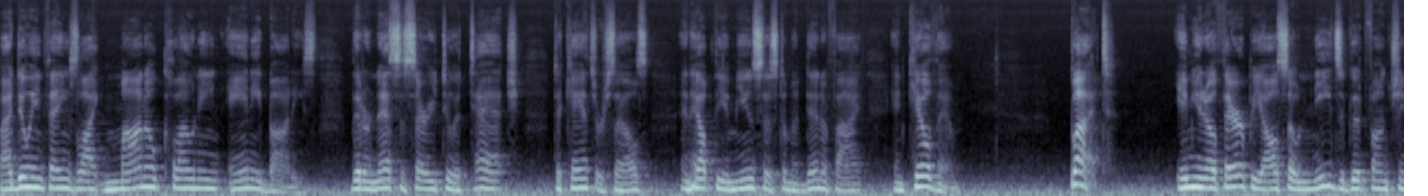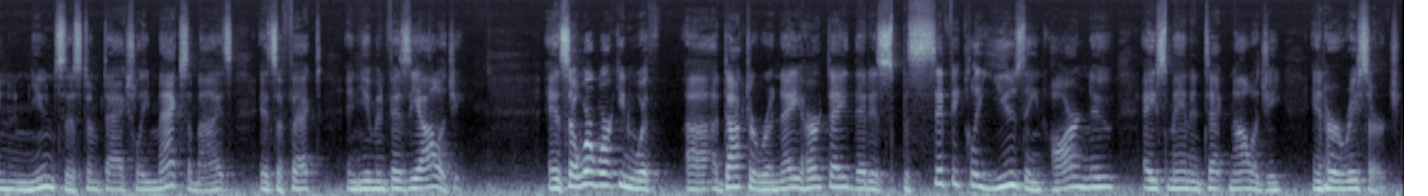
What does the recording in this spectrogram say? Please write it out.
by doing things like monocloning antibodies that are necessary to attach to cancer cells and help the immune system identify and kill them. But immunotherapy also needs a good functioning immune system to actually maximize its effect in human physiology. And so we're working with uh, a Dr. Renee Herte that is specifically using our new acemannan technology in her research.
